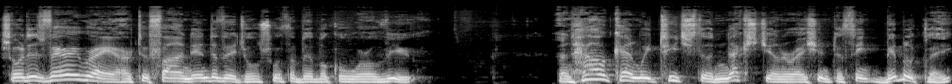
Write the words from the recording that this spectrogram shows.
So it is very rare to find individuals with a biblical worldview. And how can we teach the next generation to think biblically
